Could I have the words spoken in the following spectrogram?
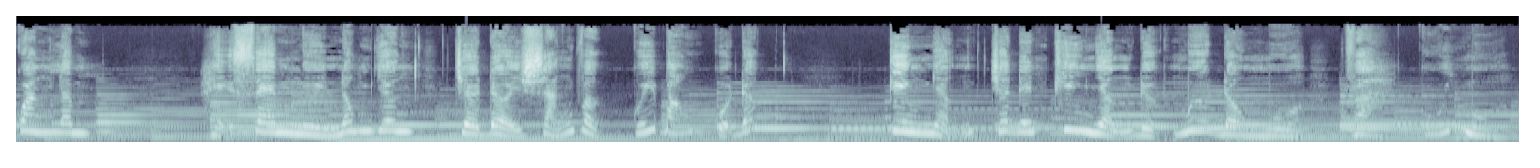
Quang Lâm. Hãy xem người nông dân chờ đợi sản vật quý báu của đất. Kiên nhẫn cho đến khi nhận được mưa đầu mùa và cuối mùa.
